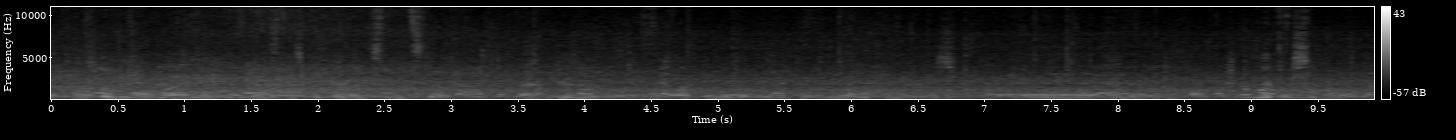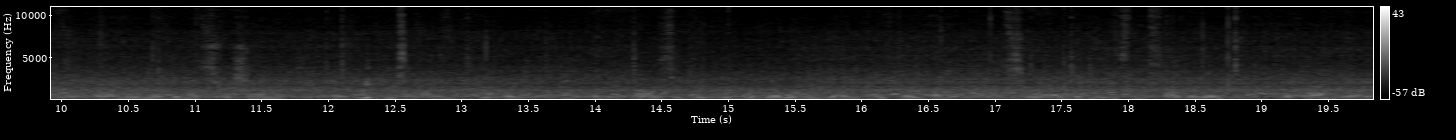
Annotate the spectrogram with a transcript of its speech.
that was very violent against these people. And it's, it's the, I have been uh, for 38 years uh, and uh, never seen that. Uh, in a demonstration uh, with these kind of people. Uh, that was the, the, the, the young people, but also elderly inside the road. And, uh,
